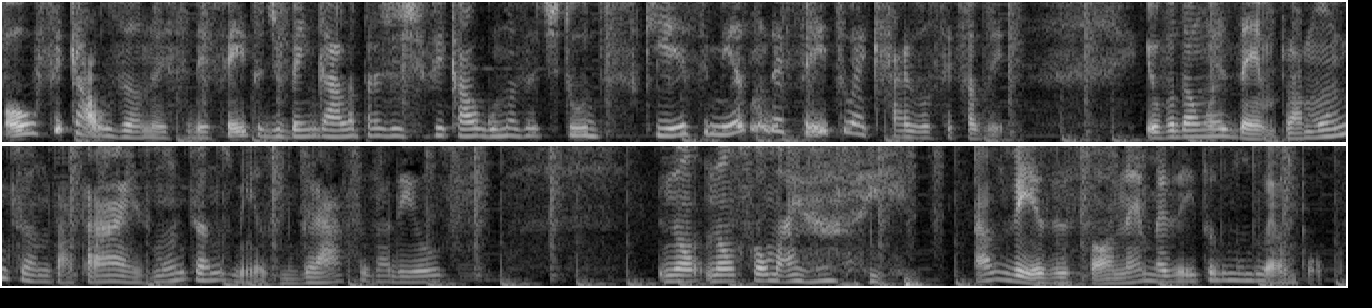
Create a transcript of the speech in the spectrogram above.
ou ficar usando esse defeito de bengala para justificar algumas atitudes que esse mesmo defeito é que faz você fazer. Eu vou dar um exemplo. Há muitos anos atrás, muitos anos mesmo, graças a Deus, não, não sou mais assim. Às vezes só, né? Mas aí todo mundo é um pouco.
